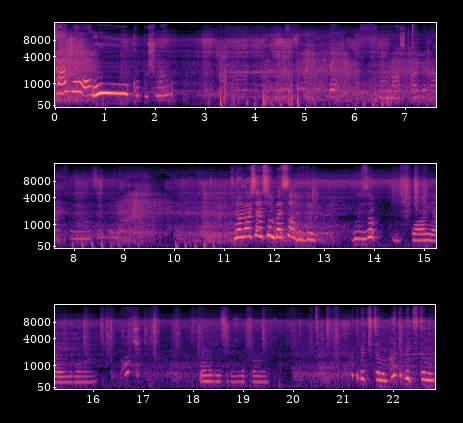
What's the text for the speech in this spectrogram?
termal. Oo kapışmaya bak. Final varsa en son ben saldırdım. Bu yüzden puan geldi bana. Kaç? 17.890. Hadi be titanım, hadi be titanım.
